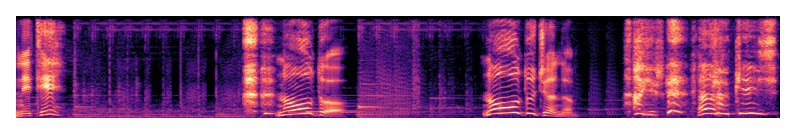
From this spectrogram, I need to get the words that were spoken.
Neti? Ne oldu? Ne oldu canım? Hayır, Ha? Rakeş.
